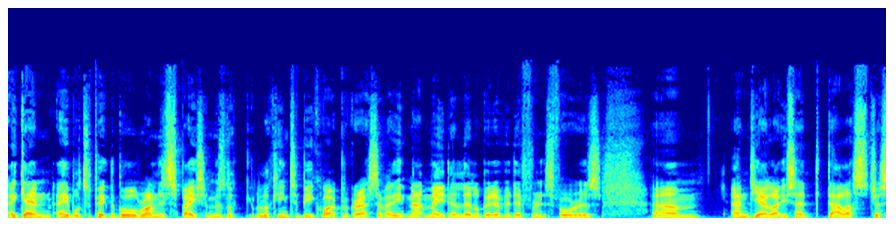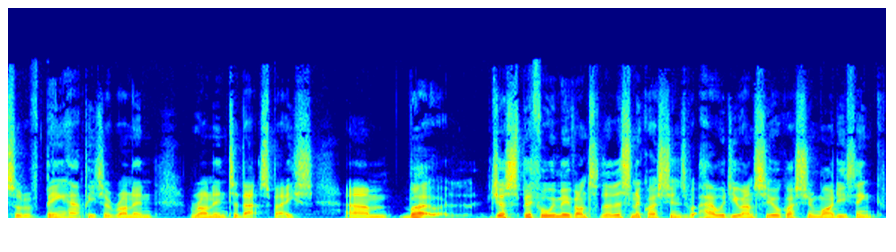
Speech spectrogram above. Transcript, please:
again able to pick the ball, run into space, and was look, looking to be quite progressive. I think that made a little bit of a difference for us. Um, and yeah, like you said, Dallas just sort of being happy to run in, run into that space. Um, but just before we move on to the listener questions, how would you answer your question? Why do you think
